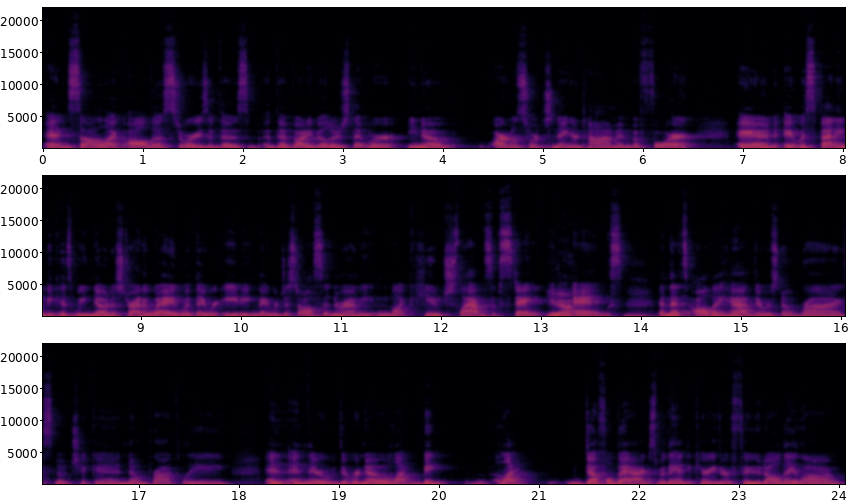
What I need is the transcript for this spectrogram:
and saw like all those stories of those the bodybuilders that were, you know, Arnold Schwarzenegger time and before. And it was funny because we noticed right away what they were eating. They were just all sitting around eating like huge slabs of steak and Yeah. eggs. Mm-hmm. And that's all they had. There was no rice, no chicken, no broccoli, and and there there were no like big like duffel bags where they had to carry their food all day long.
